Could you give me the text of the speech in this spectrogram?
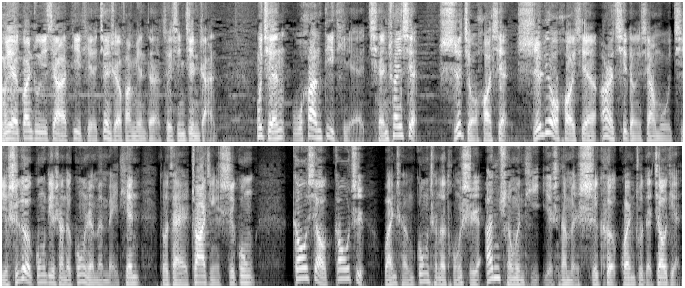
我们也关注一下地铁建设方面的最新进展。目前，武汉地铁前川线、十九号线、十六号线二期等项目几十个工地上的工人们每天都在抓紧施工，高效高质完成工程的同时，安全问题也是他们时刻关注的焦点。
